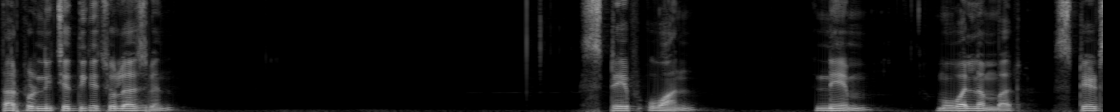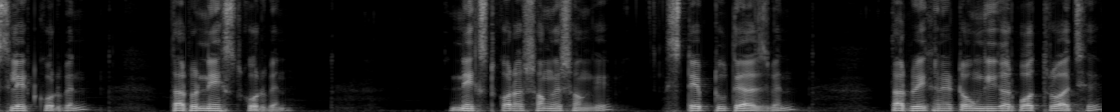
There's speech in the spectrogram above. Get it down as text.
তারপর নিচের দিকে চলে আসবেন। Step one, name, mobile number, state select করবেন, তারপর নেক্সট করবেন। নেক্সট করার সঙ্গে সঙ্গে স্টেপ টুতে আসবেন। তারপর এখানে একটা অঙ্গীকার পত্র আছে।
